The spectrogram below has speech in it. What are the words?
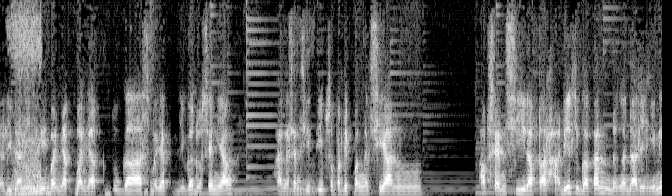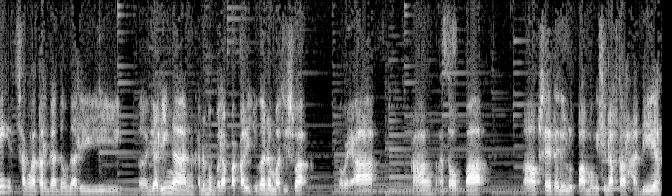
Dari daring ini banyak-banyak tugas banyak juga dosen yang agak sensitif seperti pengisian absensi daftar hadir juga kan dengan daring ini sangat tergantung dari uh, jaringan. Karena beberapa kali juga ada mahasiswa WA Kang atau Pak. Maaf saya tadi lupa mengisi daftar hadir.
